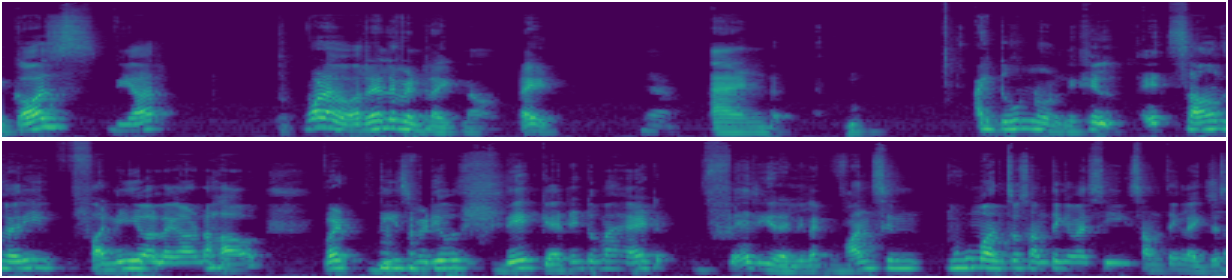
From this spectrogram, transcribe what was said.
because we are whatever relevant right now right Yeah. and i don't know nikhil it sounds very funny or like i don't know how but these videos they get into my head very rarely like once in two months or something if i see something like this.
